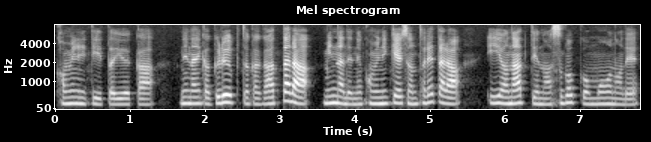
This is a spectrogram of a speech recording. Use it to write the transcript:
コミュニティというか、ね、何かグループとかがあったら、みんなでね、コミュニケーション取れたらいいよなっていうのはすごく思うので、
